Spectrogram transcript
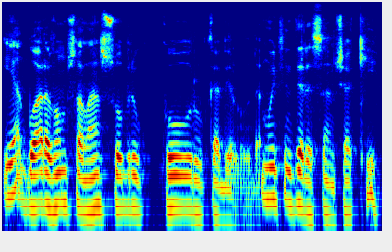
E agora vamos falar sobre o couro cabeludo. É muito interessante aqui,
